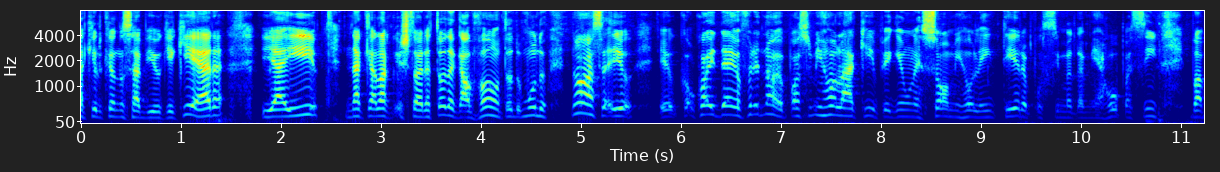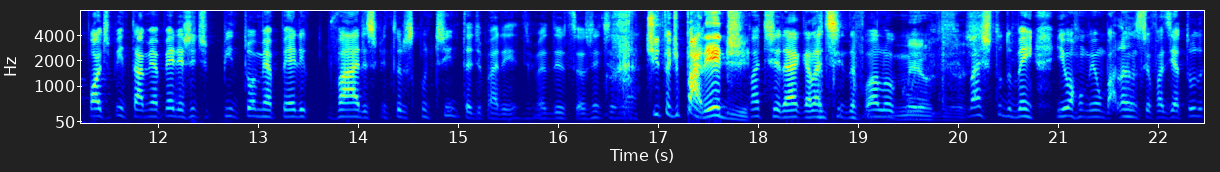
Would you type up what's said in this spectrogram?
aquilo que eu não sabia o que que era, e aí naquela história toda, Galvão, todo mundo, nossa, eu, eu, qual a ideia? Eu falei, não, eu posso me enrolar aqui, peguei um lençol, me enrolei inteira por cima da minha roupa, assim, pode pintar minha pele. A gente pintou a minha pele, várias pinturas com tinta de parede, meu Deus do céu, a gente. Tinta de parede. Pra tirar aquela tinta, foi uma loucura. Meu Deus. Mas tudo bem. E eu arrumei um balanço, eu fazia tudo.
